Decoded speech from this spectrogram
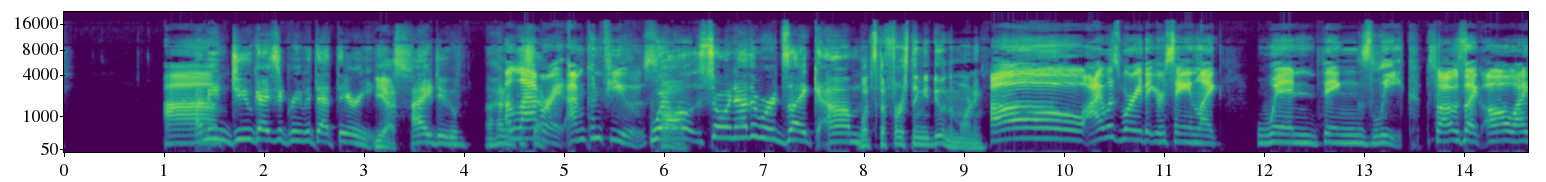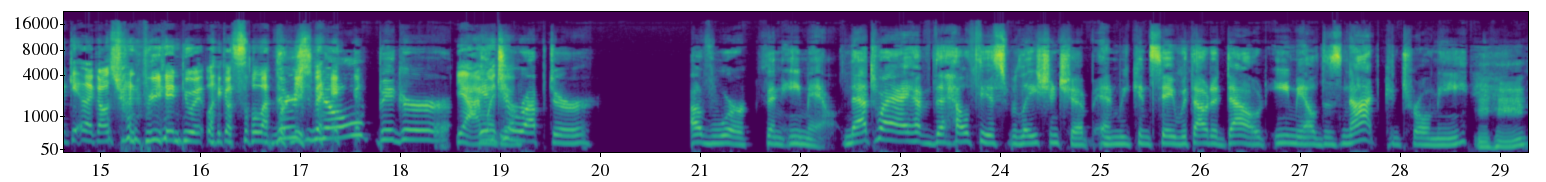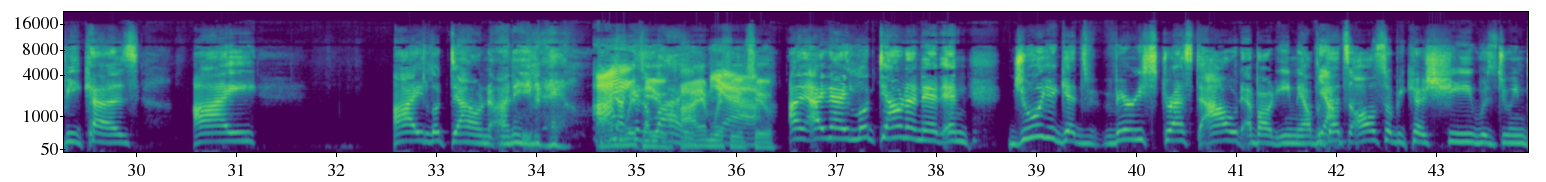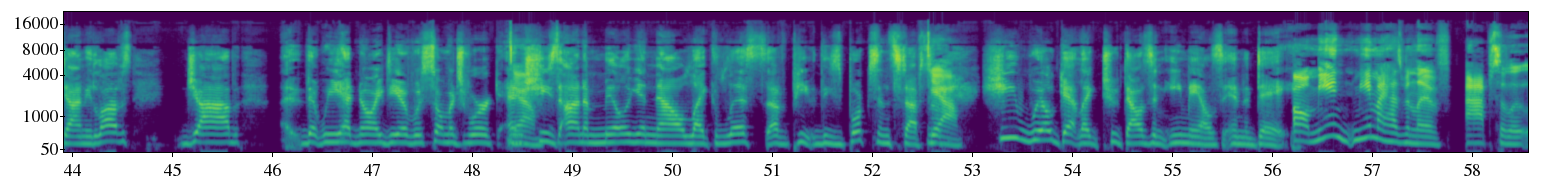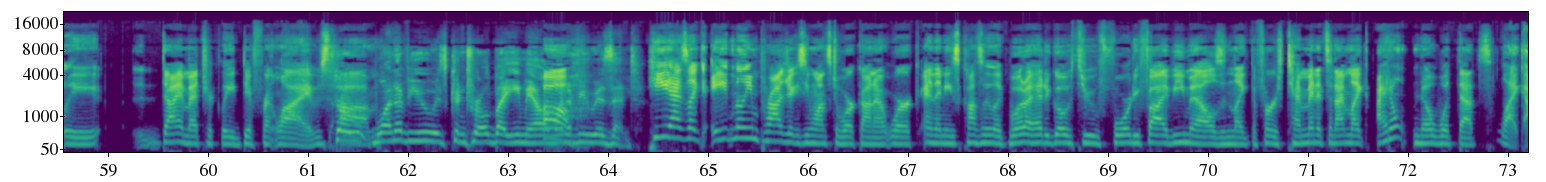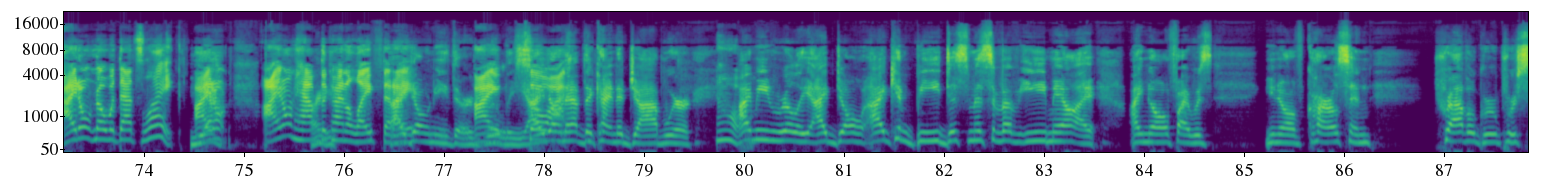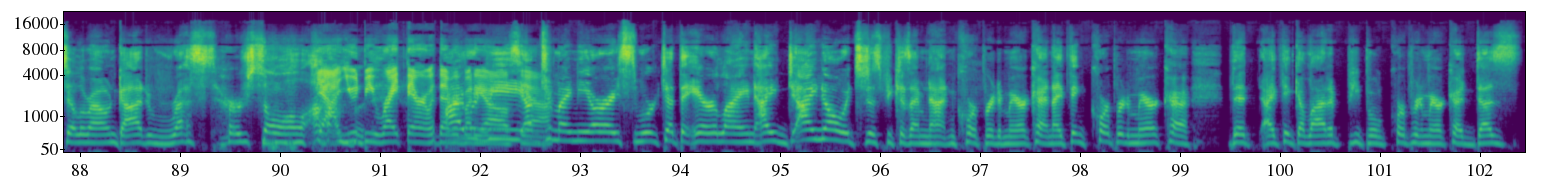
I mean, do you guys agree with that theory? Yes. I do. 100%. Elaborate. I'm confused. Well, so in other words, like, um, What's the first thing you do in the morning? Oh, I was worried that you're saying like when things leak. So I was like, oh, I get like I was trying to read into it like a celebrity. there's thing. no bigger Yeah, I'm with you. interrupter of work than email. And that's why I have the healthiest relationship. And we can say without a doubt, email does not control me because I I look down on email. I'm not with gonna you. lie. I am with Yeah. you too. I, I, I look down on it, and Julia gets very stressed out about email, but Yeah. that's also because she was doing Donnie Love's job uh, that we had no idea was so much work, and Yeah. she's on a million now, like lists of pe- these books and stuff. So Yeah. she will get like two thousand emails in a day. Oh, me and me and my husband live absolutely diametrically different lives. So Um, one of you is controlled by email, and one Oh. of you isn't. he has like 8 million projects he wants to work on at work and then he's constantly like what i had to go through 45 emails in like the first 10 minutes and i'm like i don't know what that's like i don't know what that's like i don't i don't have the kind of life that i, I don't either, I- really. so I don't I- have the kind of job where No. I mean really I don't I can be dismissive of email. I I know if I was you know if Carlson travel group were still around, God rest her soul. Yeah, um, you'd be right there with everybody I would else. be yeah. up to my knee, or I worked at the airline. I I know it's just because I'm not in corporate America, and I think corporate America that I think a lot of people corporate America does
